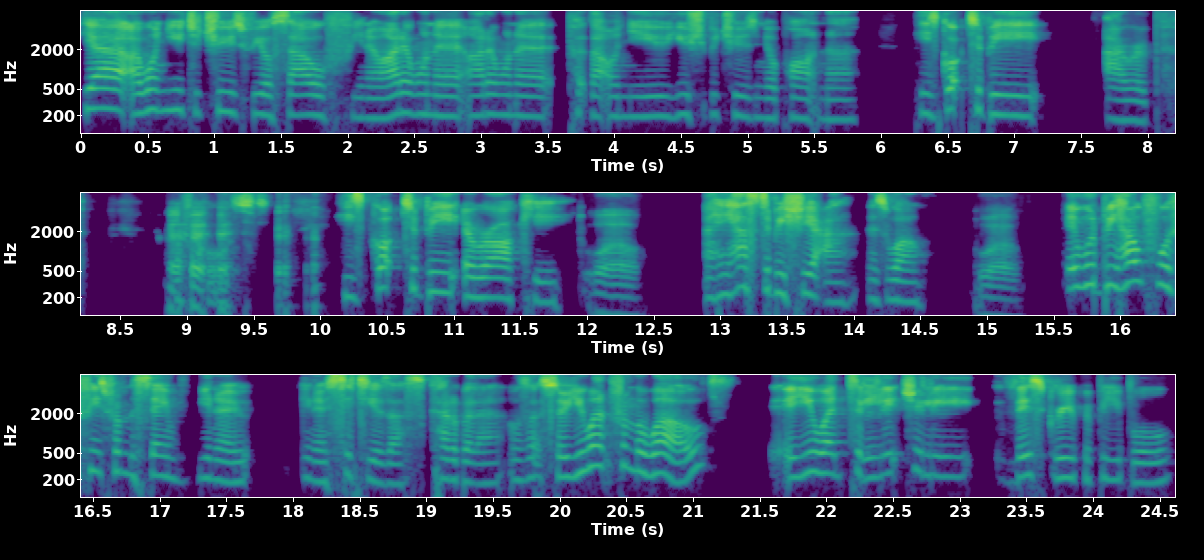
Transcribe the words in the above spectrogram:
yeah, I want you to choose for yourself. You know, I don't want to, I don't want to put that on you. You should be choosing your partner. He's got to be Arab, of course. He's got to be Iraqi, Wow. and he has to be Shia as well. Wow. It would be helpful if he's from the same, you know, you know, city as us, Karbala. I was like, so you went from the world, you went to literally this group of people.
